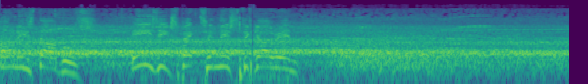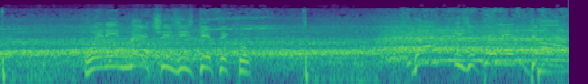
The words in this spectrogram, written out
on his doubles. He's expecting this to go in. Winning matches is difficult. That is a brilliant dart.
